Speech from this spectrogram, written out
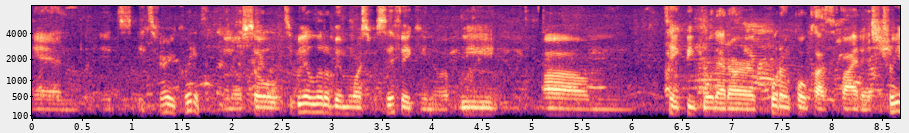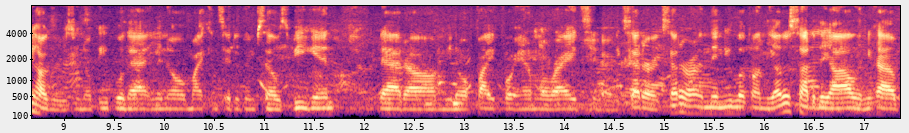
And it's it's very critical. You know, so to be a little bit more specific, you know, if we um, take people that are quote unquote classified as tree huggers, you know, people that, you know, might consider themselves vegan, that, um, you know, fight for animal rights, you know, et cetera, et cetera. And then you look on the other side of the aisle and you have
